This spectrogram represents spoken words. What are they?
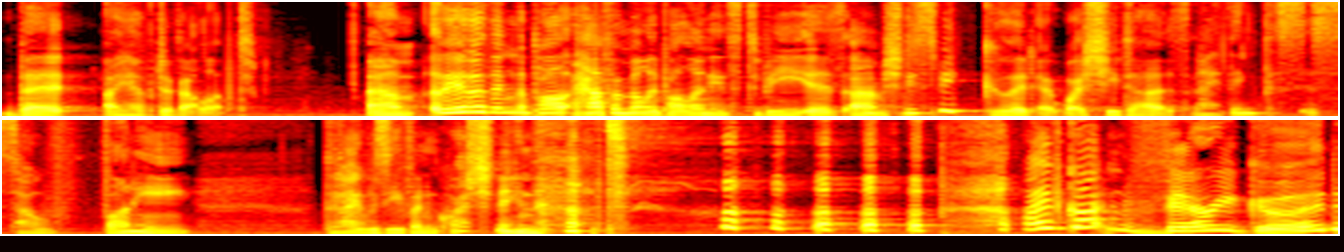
that I have developed. Um, the other thing that half a milli Paula needs to be is um, she needs to be good at what she does, and I think this is so funny that I was even questioning that. I've gotten very good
